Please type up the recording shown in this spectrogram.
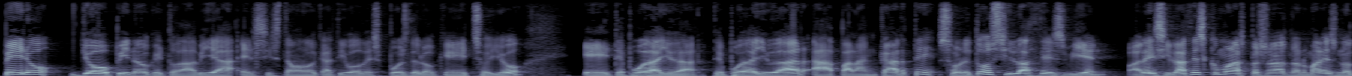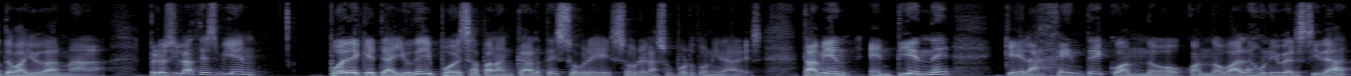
Pero yo opino que todavía el sistema educativo, después de lo que he hecho yo, eh, te puede ayudar. Te puede ayudar a apalancarte, sobre todo si lo haces bien, ¿vale? Si lo haces como las personas normales, no te va a ayudar nada. Pero si lo haces bien, puede que te ayude y puedes apalancarte sobre, sobre las oportunidades. También entiende que la gente cuando, cuando va a la universidad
